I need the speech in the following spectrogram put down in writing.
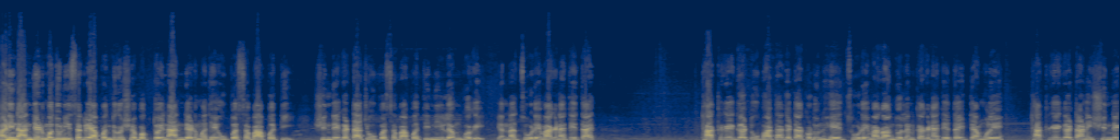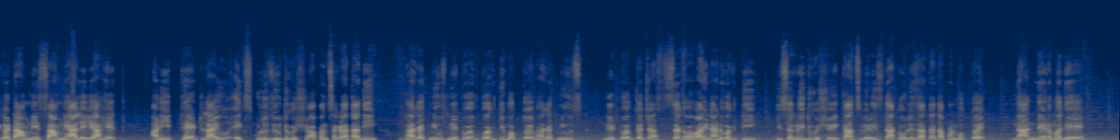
आणि नांदेडमधून ही सगळे आपण दृश्य बघतोय. नांदेडमध्ये उपसभापती शिंदे गटाचे उपसभापती नीलम गोरे यांना जोडे मागण्यात येत आहेत. ठाकरे गट उभाटा गटाकडून हे जोडे मागा आंदोलन करण्यात येत आहे. त्यामुळे ठाकरे गट आणि शिंदे गट आमने सामने आलेले आहेत. आणि थेट लाईव्ह एक्सक्लुझिव्ह दृश्य आपण सगळ्यात आधी भारत न्यूज नेटवर्कवरती बघतोय. भारत न्यूज नेटवर्कच्या सर्व वाहिन्यांवरती ही सगळी दृश्य एकाच वेळीच दाखवली जातात. आपण बघतोय नांदेडमध्ये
